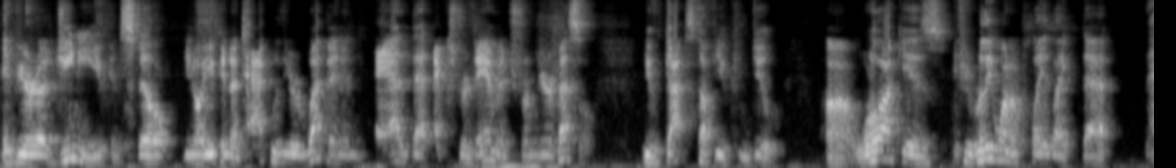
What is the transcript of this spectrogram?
If you're a genie, you can still, you know, you can attack with your weapon and add that extra damage from your vessel. You've got stuff you can do. Uh, Warlock is, if you really want to play like that, if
